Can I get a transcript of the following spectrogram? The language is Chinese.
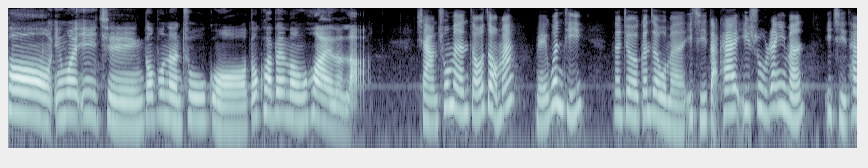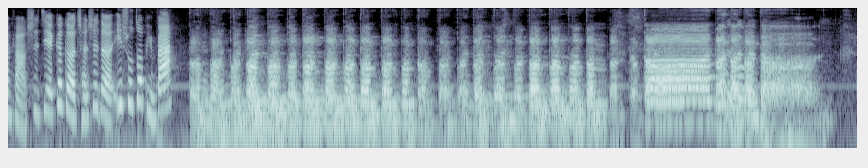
吼，因为疫情都不能出国，都快被闷坏了啦。想出门走走吗？没问题，那就跟着我们一起打开艺术任意门，一起探访世界各个城市的艺术作品吧。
